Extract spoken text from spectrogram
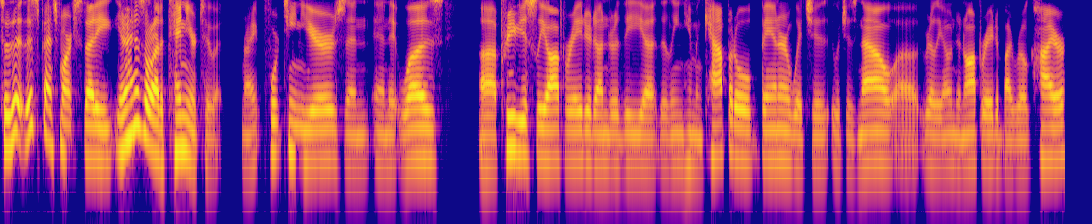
So th- this benchmark study, you know, it has a lot of tenure to it, right? 14 years, and and it was uh, previously operated under the uh, the Lean Human Capital banner, which is which is now uh, really owned and operated by RogueHire.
